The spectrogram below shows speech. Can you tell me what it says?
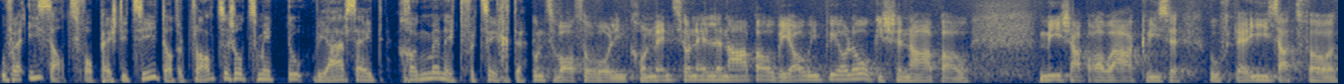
Auf den Einsatz von Pestiziden Pestizide oder Pflanzenschutzmittel, wie er sagt, können wir nicht verzichten. Und zwar sowohl im konventionellen Anbau wie auch im biologischen Anbau. Man ist aber auch angewiesen auf den Einsatz von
